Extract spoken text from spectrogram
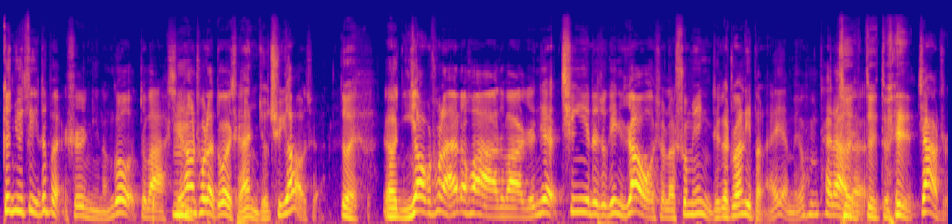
根据自己的本事，你能够对吧？协商出来多少钱你就去要去。对，呃，你要不出来的话，对吧？人家轻易的就给你绕过去了，说明你这个专利本来也没有什么太大的对对对，价值。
